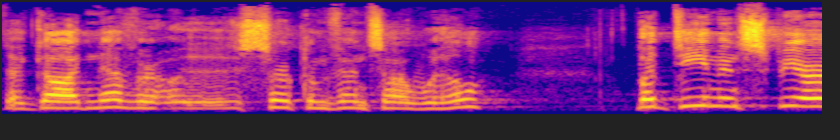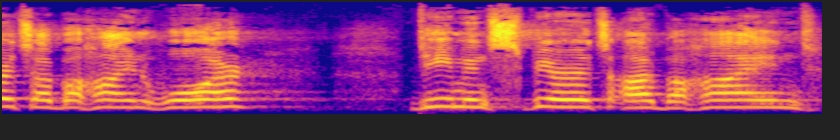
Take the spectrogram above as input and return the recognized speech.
that God never uh, circumvents our will. But demon spirits are behind war. Demon spirits are behind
